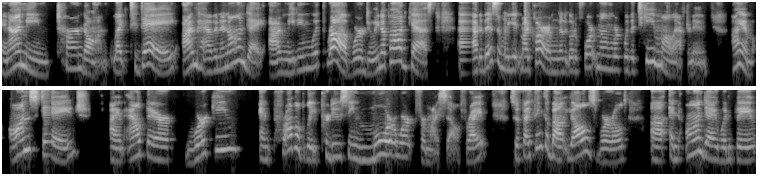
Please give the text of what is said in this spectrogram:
And I mean turned on. Like today, I'm having an on day. I'm meeting with Rob. We're doing a podcast. After this, I'm going to get in my car. I'm going to go to Fort Mill and work with a team all afternoon. I am on stage. I am out there working and probably producing more work for myself, right? So if I think about y'all's world, uh, an on day would be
